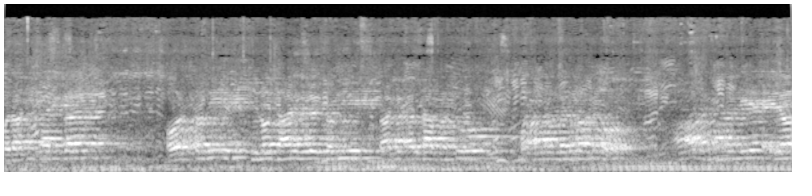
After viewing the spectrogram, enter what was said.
पदाधिकारीगण और सभी जिलों सभी कार्यकर्ता बंधुओं, महानगरवासियों आज हमारे यह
